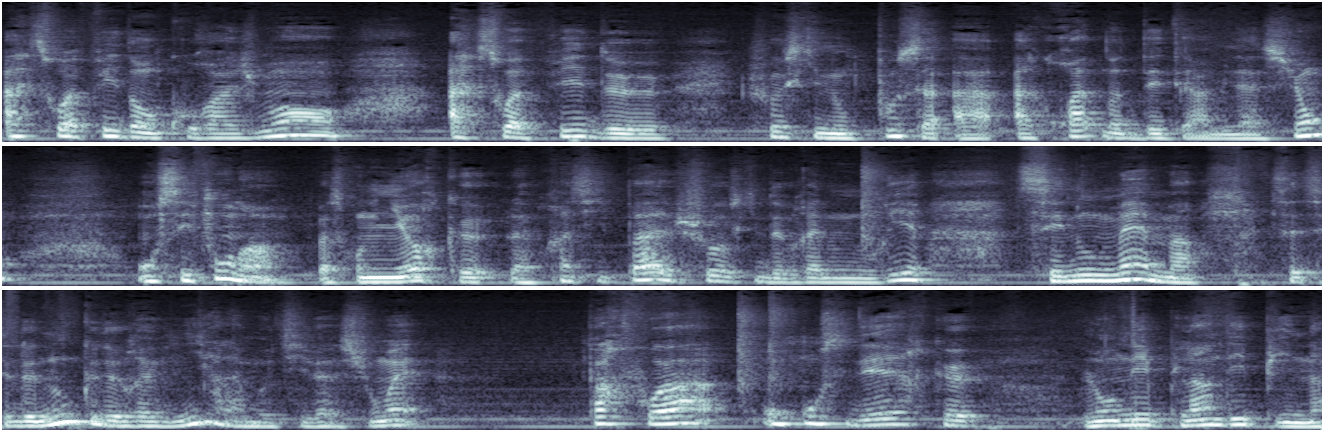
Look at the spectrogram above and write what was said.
assoiffé d'encouragement, assoiffé de choses qui nous poussent à, accroître notre détermination, on s'effondre parce qu'on ignore que la principale chose qui devrait nous nourrir, c'est nous-mêmes. C'est de nous que devrait venir la motivation. Mais parfois, on considère que l'on est plein d'épines,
